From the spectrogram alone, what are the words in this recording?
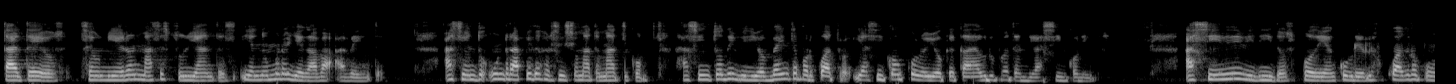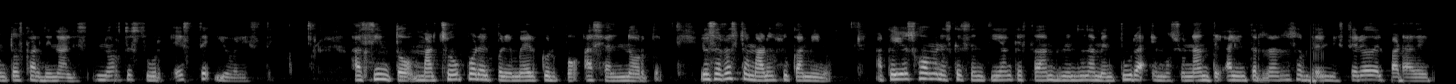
tateos se unieron más estudiantes y el número llegaba a 20. Haciendo un rápido ejercicio matemático, Jacinto dividió 20 por 4 y así concluyó que cada grupo tendría 5 niños. Así divididos podían cubrir los cuatro puntos cardinales, norte, sur, este y oeste. Jacinto marchó por el primer grupo hacia el norte y los otros tomaron su camino. Aquellos jóvenes que sentían que estaban viviendo una aventura emocionante al enterrarse sobre el misterio del paradero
